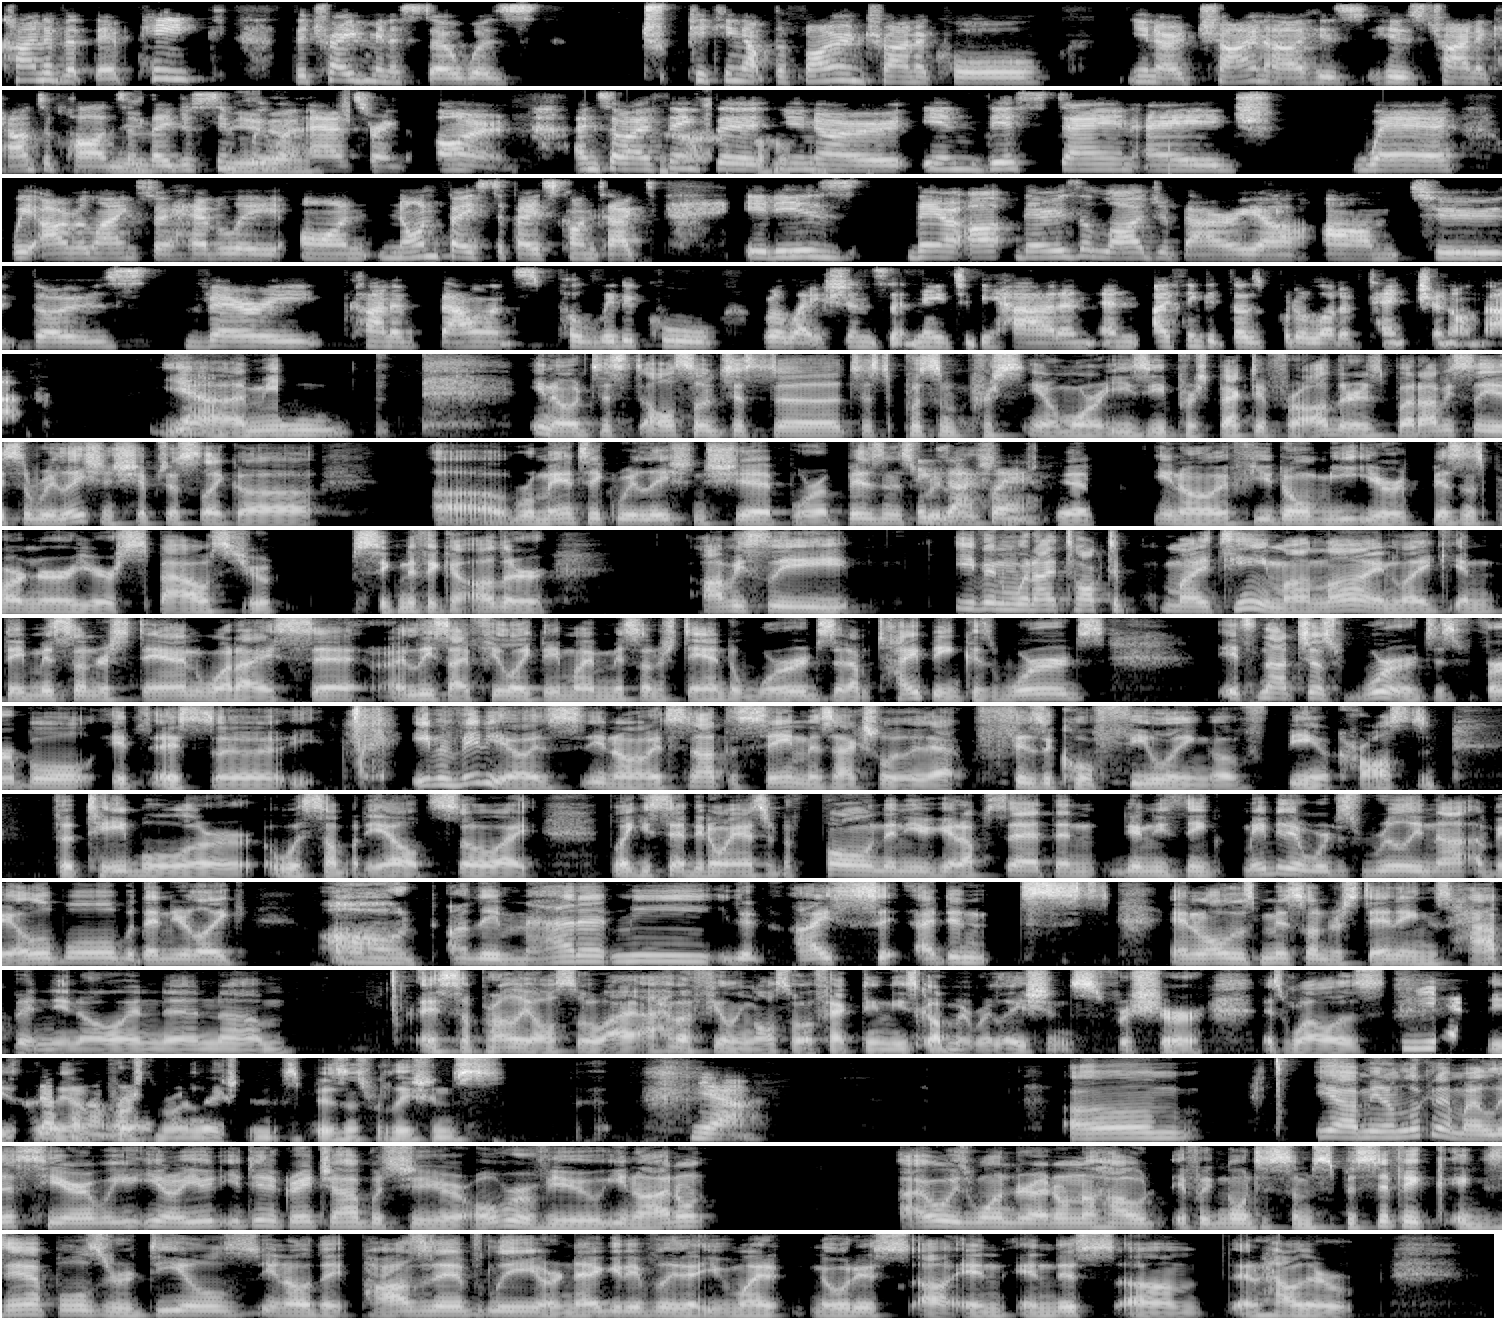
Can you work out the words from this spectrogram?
kind of at their peak, the trade minister was tr- picking up the phone trying to call you know China his his China counterparts and they just simply Yeah. weren't answering the phone. And so I think that you know in this day and age where we are relying so heavily on non face to face contact it is there are there is a larger barrier um, to those very kind of balanced political relations that need to be had. And and I think it does put a lot of tension on that. Yeah, I mean, you know, just also just uh just to put some pers- you know more easy perspective for others. But obviously, it's a relationship, just like a, a romantic relationship or a business Exactly. relationship. You know, if you don't meet your business partner, your spouse, your significant other, obviously. Even when I talk to my team online, like, and they misunderstand what I said, at least I feel like they might misunderstand the words that I'm typing because words, it's not just words it's verbal it's it's uh, even video is you know it's not the same as actually that physical feeling of being across the, the table or with somebody else so i like you said they don't answer the phone then you get upset then then you think maybe they were just really not available but then you're like oh, are they mad at me? Did I I didn't, and all these misunderstandings happen, you know, and then, um, it's probably also I, I, have a feeling also affecting these government relations for sure, as well as yeah, these you know, personal relations, business relations. Yeah. Um. Yeah, I mean, I'm looking at my list here. We, you know, you, you did a great job with your overview. You know, I don't I always wonder. I don't know how if we can go into some specific examples or deals, you know, that positively or negatively that you might notice uh, in in this, um, and how they're.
